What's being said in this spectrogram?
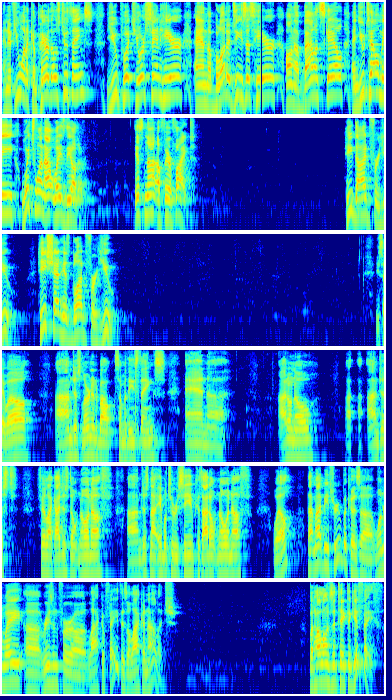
And if you want to compare those two things, you put your sin here and the blood of Jesus here on a balance scale, and you tell me which one outweighs the other. It's not a fair fight. He died for you. He shed his blood for you. You say, Well, I'm just learning about some of these things, and uh, I don't know. I, I just feel like I just don't know enough. I'm just not able to receive because I don't know enough. Well, that might be true because uh, one way uh, reason for uh, lack of faith is a lack of knowledge. But how long does it take to get faith?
